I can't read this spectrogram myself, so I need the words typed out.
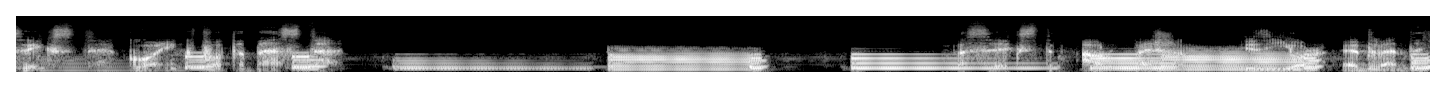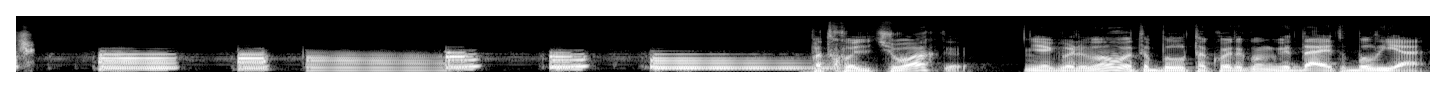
Sixth, going for the best. Sixth, our passion is your advantage. Подходит чувак, я говорю, ну, это был такой-такой. Он говорит, да, это был я.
